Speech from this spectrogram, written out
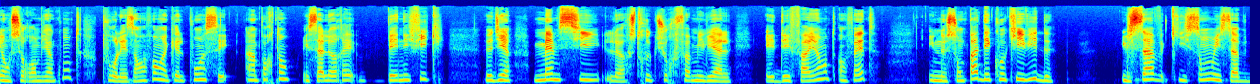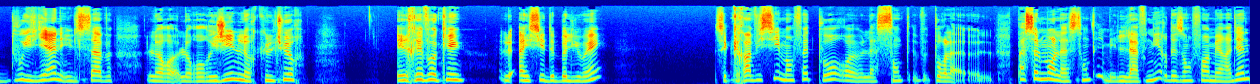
Et on se rend bien compte pour les enfants à quel point c'est important et ça leur est bénéfique de dire, même si leur structure familiale est défaillante, en fait, ils ne sont pas des coquilles vides. Ils savent qui ils sont, ils savent d'où ils viennent, ils savent leur, leur origine, leur culture. Et révoquer le ICWA, c'est gravissime en fait pour euh, la santé, la, pas seulement la santé, mais l'avenir des enfants amérindiennes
